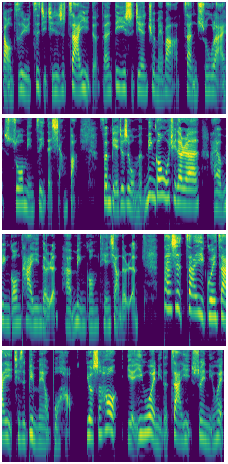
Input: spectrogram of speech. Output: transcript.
导致于自己其实是在意的，但第一时间却没办法站出来说明自己的想法。分别就是我们命宫舞曲的人，还有命宫太阴的人，还有命宫天象的人。但是在意归在意，其实并没有不好，有时候。也因为你的在意，所以你会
